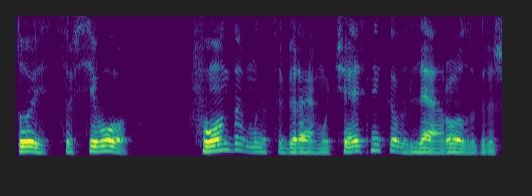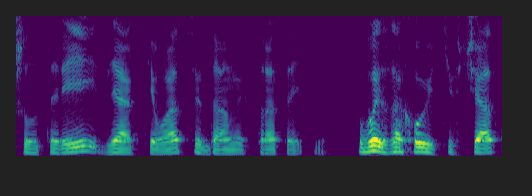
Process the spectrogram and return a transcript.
То есть со всего фонда мы собираем участников для розыгрыша лотереи, для активации данной стратегии. Вы заходите в чат,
